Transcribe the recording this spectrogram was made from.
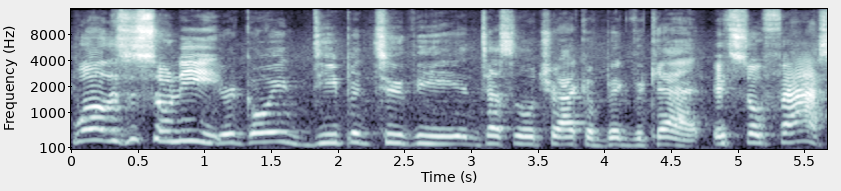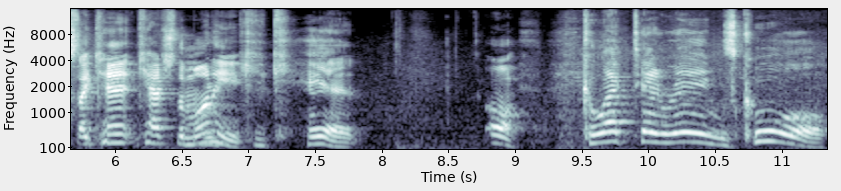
Wow, this is so neat. You're going deep into the intestinal tract of Big the Cat. It's so fast. I can't catch the money. You can't. Oh, Collect 10 rings. Cool.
